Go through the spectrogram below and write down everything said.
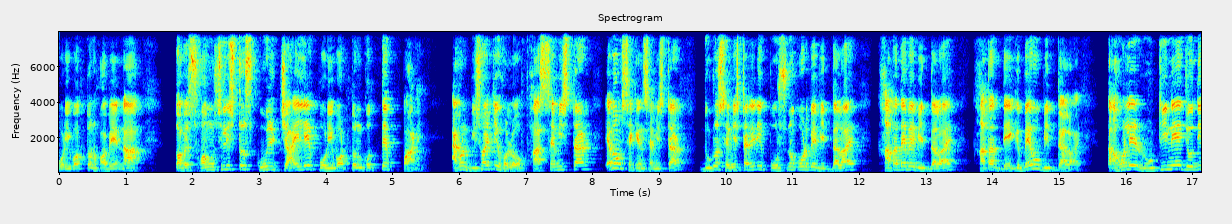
পরিবর্তন হবে না। তবে সংশ্লিষ্ট স্কুল চাইলে পরিবর্তন করতে পারে। এখন বিষয়টি হলো ফার্স্ট সেমিস্টার এবং সেকেন্ড সেমিস্টার দুটো সেমিস্টারেরই প্রশ্ন করবে বিদ্যালয়, খাতা দেবে বিদ্যালয়, খাতা দেখবেও বিদ্যালয়। তাহলে রুটিনে যদি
